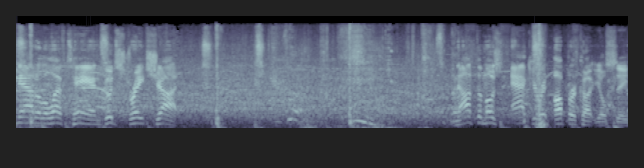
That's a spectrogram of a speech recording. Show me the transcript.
Committing now to the left hand. Good straight shot. Not the most accurate uppercut you'll see.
